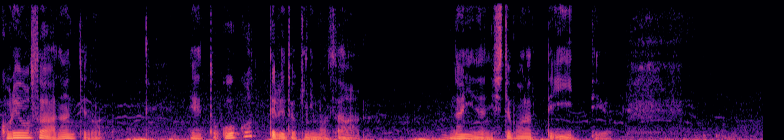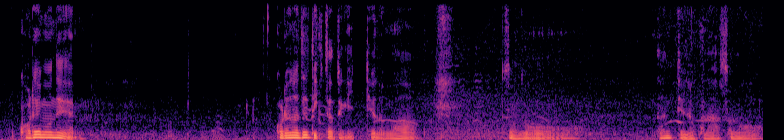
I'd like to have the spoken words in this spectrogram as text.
これをさ何ていうの？えっ、ー、と怒ってる時にもさ何々してもらっていいっていう。これもねこれが出てきた時っていうのはその何て言うのかなその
